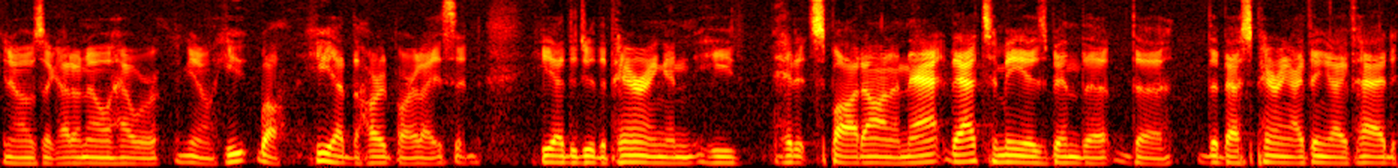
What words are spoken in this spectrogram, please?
you know I was like I don't know how we're you know he well he had the hard part I said he had to do the pairing and he hit it spot on and that that to me has been the the the best pairing I think I've had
